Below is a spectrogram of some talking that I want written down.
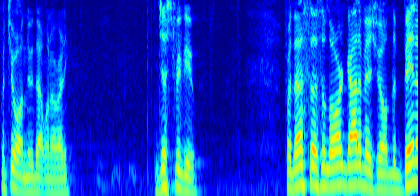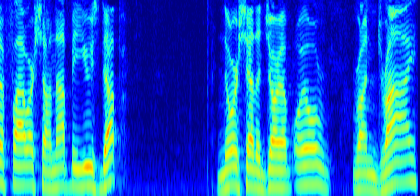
But you all knew that one already. Just review. For thus says the Lord God of Israel The bin of flour shall not be used up, nor shall the jar of oil run dry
